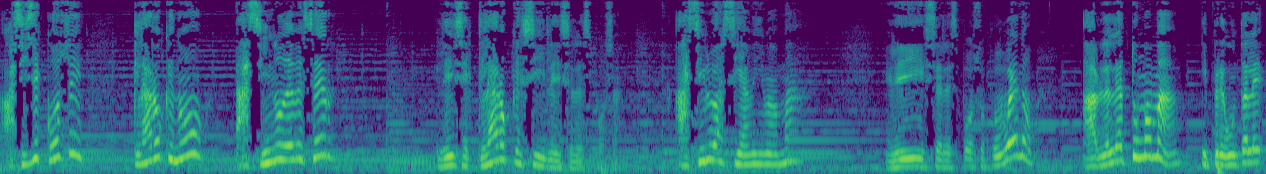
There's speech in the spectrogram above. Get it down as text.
así se cose. Claro que no, así no debe ser. Le dice, claro que sí, le dice la esposa. Así lo hacía mi mamá. Y le dice el esposo, pues bueno, háblale a tu mamá y pregúntale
